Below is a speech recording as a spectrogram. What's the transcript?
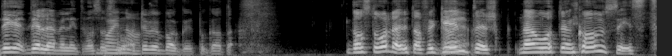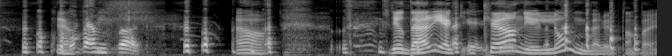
det, det lär väl inte vara så Why svårt. not? Det är väl bara att gå ut på gatan. De står där utanför Ja, ja. Günthers när åt en korv sist. Ja. och väntar. Ja. Jo, där är kön är ju lång där utanför.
